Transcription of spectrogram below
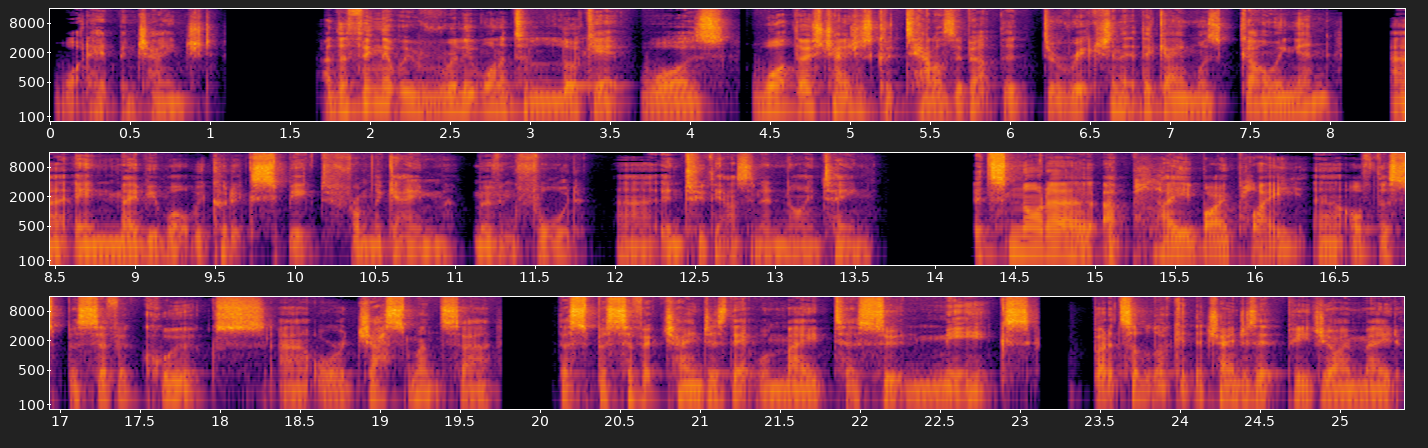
what had been changed. Uh, the thing that we really wanted to look at was what those changes could tell us about the direction that the game was going in, uh, and maybe what we could expect from the game moving forward uh, in 2019. It's not a play by play of the specific quirks uh, or adjustments, the specific changes that were made to certain mechs, but it's a look at the changes that PGI made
